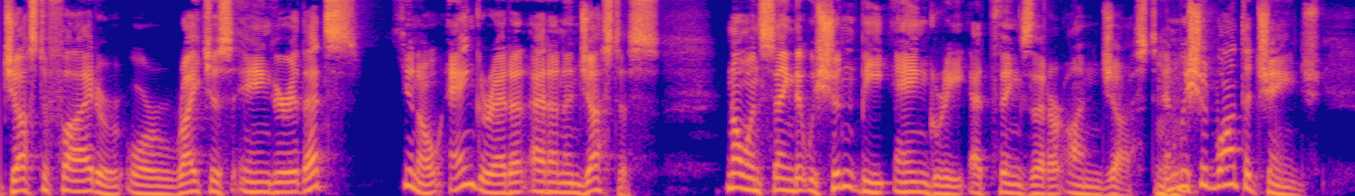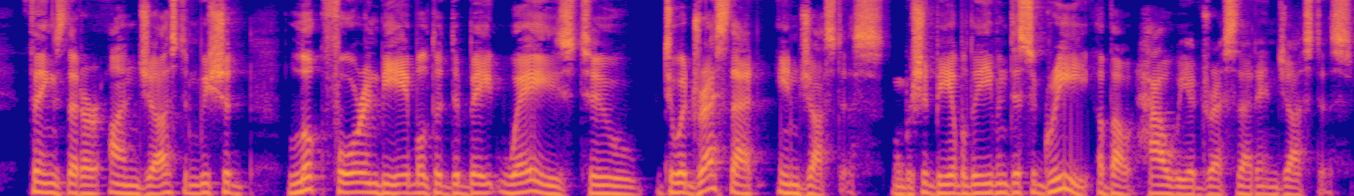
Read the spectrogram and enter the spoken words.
justified or or righteous anger that's you know anger at a, at an injustice. No one's saying that we shouldn't be angry at things that are unjust, and we mm-hmm. should want to change things that are unjust and we should look for and be able to debate ways to to address that injustice. And we should be able to even disagree about how we address that injustice.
